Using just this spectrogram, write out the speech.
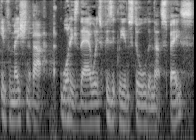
information about what is there, what is physically installed in that space.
